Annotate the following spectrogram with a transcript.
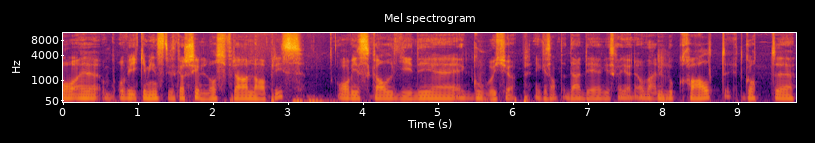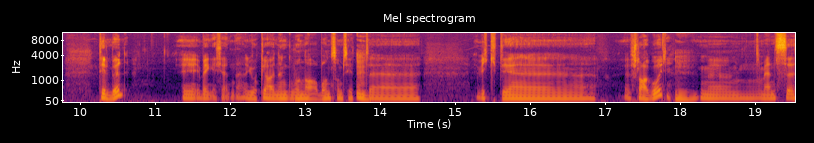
Og, eh, og vi, ikke minst, vi skal skille oss fra lavpris. Og vi skal gi de eh, gode kjøp. ikke sant? Det er det vi skal gjøre. Å være Mm. lokalt et godt uh, tilbud i, i begge kjedene. Joker har jo den gode naboen som sitt Mm. eh, viktige uh, slagord. Mm. Mm, Mens eh,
